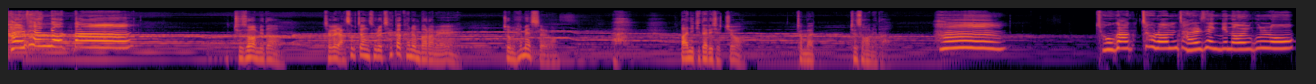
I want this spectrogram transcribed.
잘생겼다. 죄송합니다. 제가 약속 장소를 착각하는 바람에 좀 헤맸어요. 아, 많이 기다리셨죠? 정말 죄송합니다. 하, 조각처럼 잘생긴 얼굴로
